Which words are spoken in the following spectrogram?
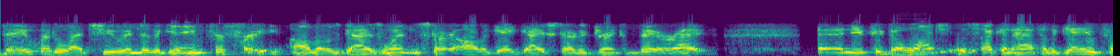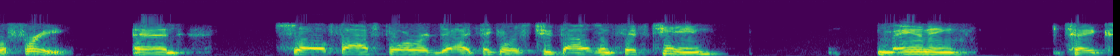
they would let you into the game for free. All those guys went and started, all the gay guys started drinking beer, right? And you could go mm-hmm. watch the second half of the game for free. And so fast forward, I think it was 2015, Manning takes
